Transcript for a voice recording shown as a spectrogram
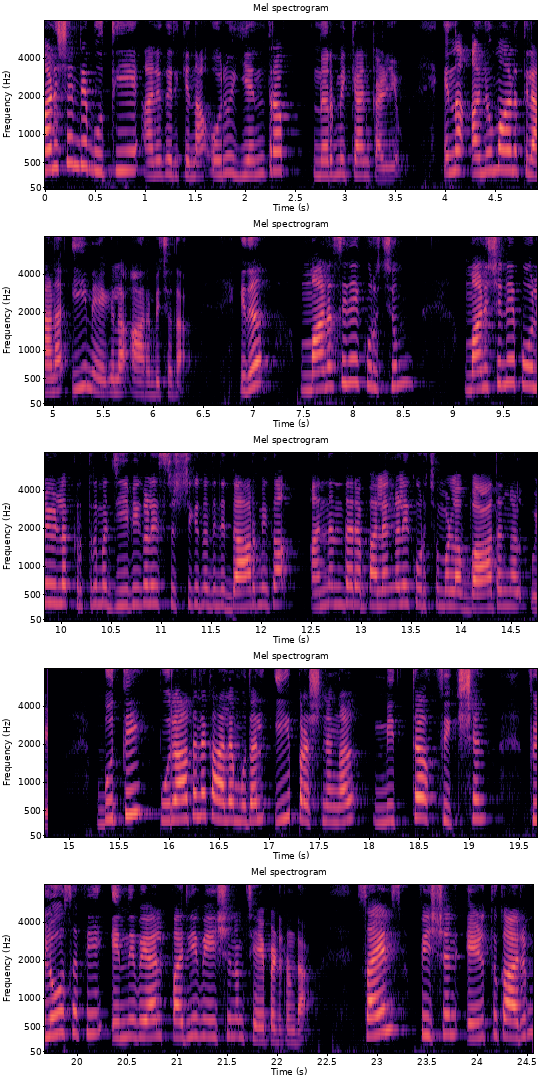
മനുഷ്യന്റെ ബുദ്ധിയെ അനുകരിക്കുന്ന ഒരു യന്ത്രം നിർമ്മിക്കാൻ കഴിയും എന്ന അനുമാനത്തിലാണ് ഈ മേഖല ആരംഭിച്ചത്. ഇത് മനസ്സിനെക്കുറിച്ചും മനുഷ്യനെ പോലെയുള്ള കൃത്രിമ ജീവികളെ സൃഷ്ടിക്കുന്നതിന്റെ ധാർമ്മിക അനന്തര ഫലങ്ങളെക്കുറിച്ചുമുള്ള വാദങ്ങൾ ബുദ്ധി പുരാതന കാലം മുതൽ ഈ പ്രശ്നങ്ങൾ മിത്ത് ഫിക്ഷൻ ഫിലോസഫി എന്നിവയാൽ പര്യവേഷണം ചെയ്യപ്പെട്ടിട്ടുണ്ട്. സയൻസ് ഫിക്ഷൻ എഴുത്തുകാരും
